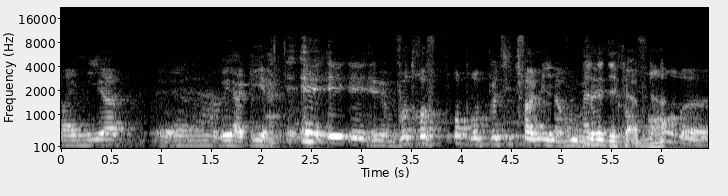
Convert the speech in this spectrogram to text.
Bei mir reagiert. Et, et, et, votre propre petite famille, vous, vous avez des enfants euh,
